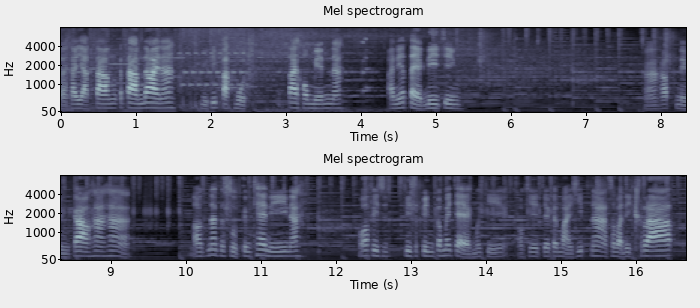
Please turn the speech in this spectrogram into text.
แต่ใครอยากตามก็ตามได้นะ อยู่ที่ปักหมุดใต้คอมเมนต์นะ อันนี้แตกดีจริง นะครับ 1955 เราน่าจะสุดกันแค่นี้นะ เพราะว่าฟรีสฟรีสปินก็ไม่แจกเมื่อกี้ โอเค เจอกันใหม่คลิปหน้า สวัสดีครับ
